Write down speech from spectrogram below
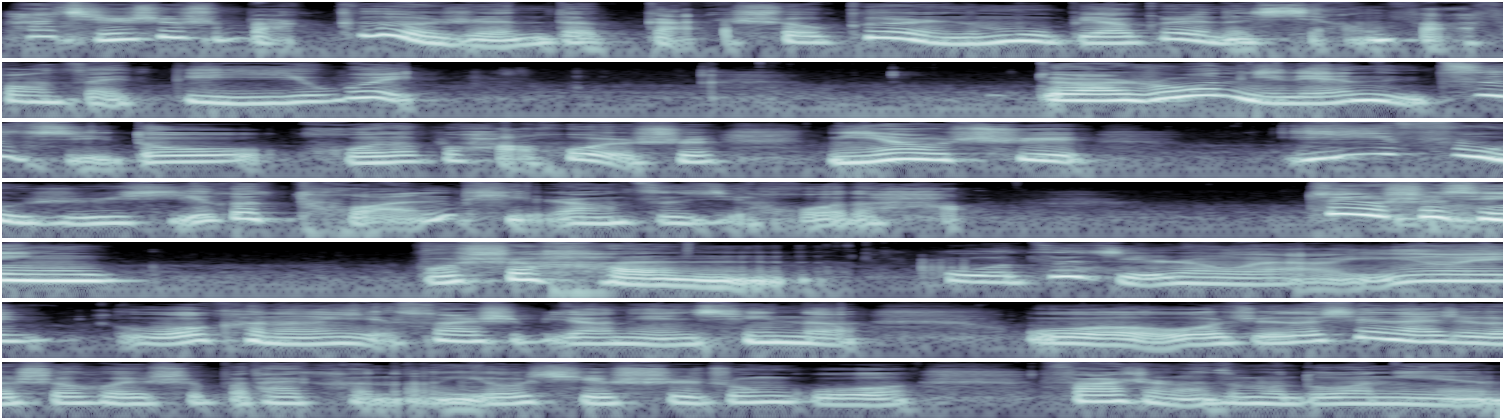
它其实就是把个人的感受、个人的目标、个人的想法放在第一位。对吧？如果你连你自己都活得不好，或者是你要去依附于一个团体让自己活得好，这个事情不是很……我自己认为啊，因为我可能也算是比较年轻的，我我觉得现在这个社会是不太可能，尤其是中国发展了这么多年，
